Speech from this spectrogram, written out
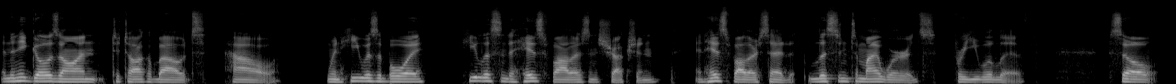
And then he goes on to talk about how when he was a boy, he listened to his father's instruction, and his father said, Listen to my words, for you will live. So,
